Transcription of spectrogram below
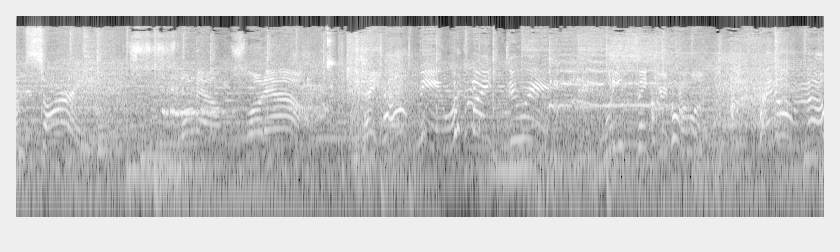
I'm sorry. Slow down, slow down. Hey, Help me! What am I doing? what do you think you're oh, doing? I don't know.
